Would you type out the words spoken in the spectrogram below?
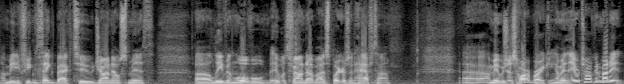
I mean, if you can think back to John L. Smith uh, leaving Louisville, it was found out by his players at halftime. Uh, I mean, it was just heartbreaking. I mean, they were talking about it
